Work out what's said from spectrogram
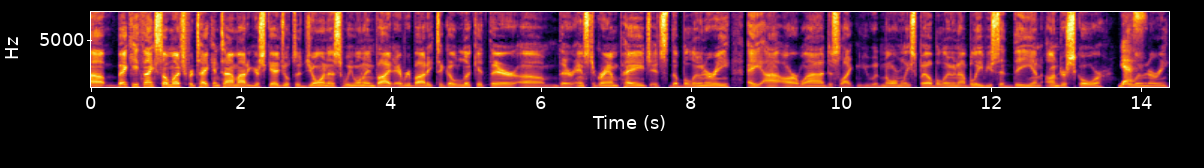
Uh, Becky, thanks so much for taking time out of your schedule to join us. We want to invite everybody to go look at their um, their Instagram page. It's the Balloonairy, A I R Y, just like you would normally spell balloon. I believe you said the and underscore yes. Balloonairy.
